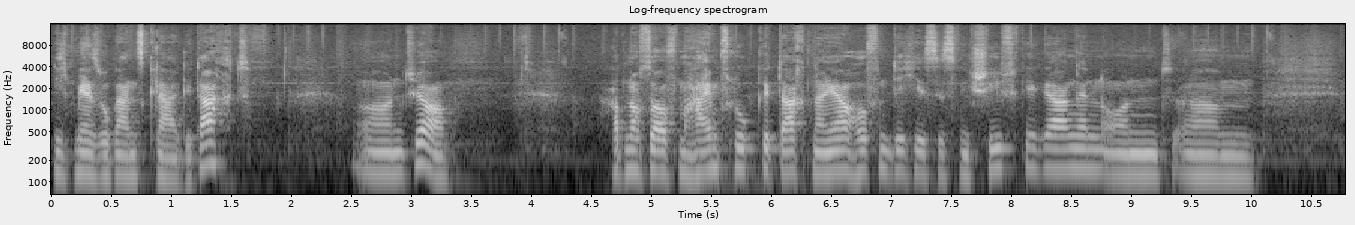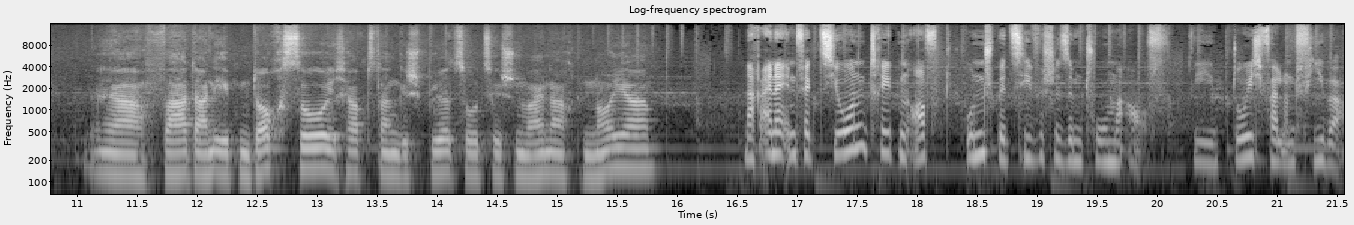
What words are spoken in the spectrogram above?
nicht mehr so ganz klar gedacht. Und ja, habe noch so auf dem Heimflug gedacht, naja, hoffentlich ist es nicht schief gegangen. Und ähm, ja, war dann eben doch so. Ich habe es dann gespürt, so zwischen Weihnachten und Neujahr. Nach einer Infektion treten oft unspezifische Symptome auf, wie Durchfall und Fieber,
